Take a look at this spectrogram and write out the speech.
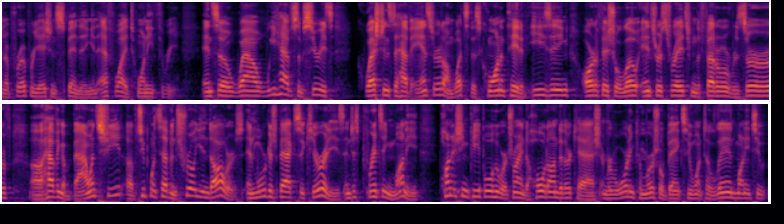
in appropriation spending in FY23. And so while we have some serious questions to have answered on what's this quantitative easing, artificial low interest rates from the Federal Reserve, uh, having a balance sheet of $2.7 trillion in mortgage backed securities, and just printing money, punishing people who are trying to hold on to their cash, and rewarding commercial banks who want to lend money to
